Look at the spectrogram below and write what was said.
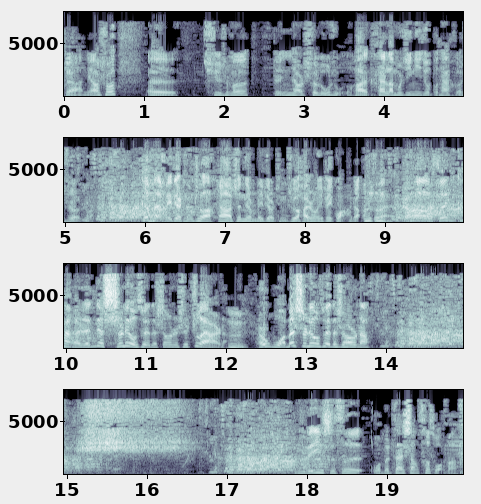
对啊，你要说呃去什么北京桥吃卤煮的话，开兰博基尼就不太合适了，是吧？根本没地儿停车。啊，真的是没地儿停车，还容易被剐着。对，然后所以你看看人家十六岁的生日是这样的，嗯，而我们十六岁的时候呢，你的意思是我们在上厕所吗？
